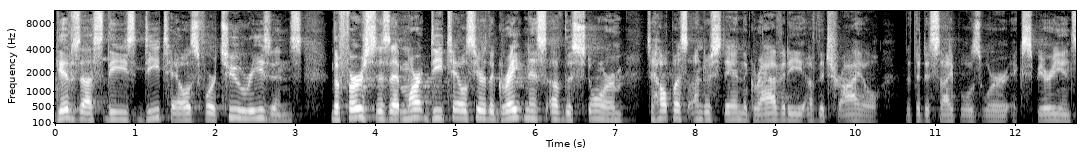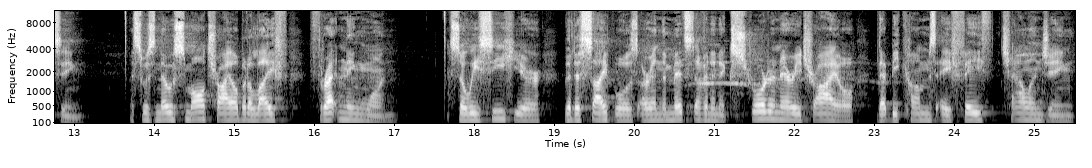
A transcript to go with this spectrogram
gives us these details for two reasons. The first is that Mark details here the greatness of the storm to help us understand the gravity of the trial that the disciples were experiencing. This was no small trial, but a life threatening one. So we see here the disciples are in the midst of an extraordinary trial that becomes a faith challenging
